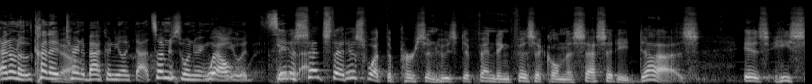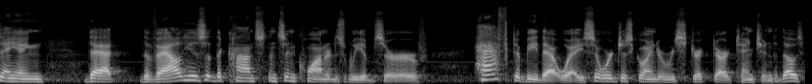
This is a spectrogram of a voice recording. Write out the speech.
I don't know, kind of Yeah. turn it back on you like that. So I'm just wondering Well, what you would say. in a that. sense, that is what the person who's defending physical necessity does. Is he's saying that the values of the constants and quantities we observe have to be that way, so we're just going to restrict our attention to those.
